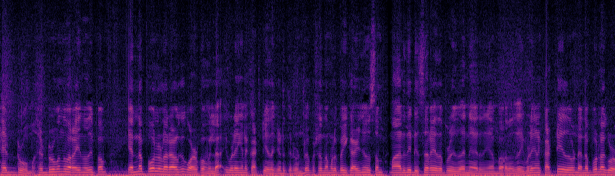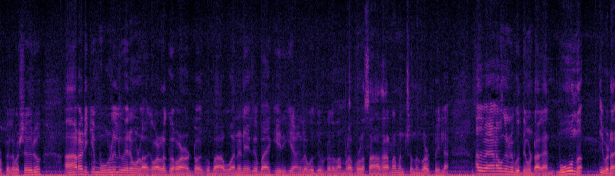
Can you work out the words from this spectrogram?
ഹെഡ് റൂം ഹെഡ് റൂം എന്ന് പറയുന്നത് ഇപ്പം എന്നെപ്പോലുള്ള ഒരാൾക്ക് കുഴപ്പമില്ല. ഇവിടെ ഇങ്ങനെ കട്ട് ചെയ്തൊക്കെ എടുത്തിട്ടുണ്ട്. പക്ഷേ നമ്മളിപ്പോൾ ഈ കഴിഞ്ഞ ദിവസം മാരുതി ഡിസർ ചെയ്തപ്പോൾ ഇത് തന്നെയായിരുന്നു ഞാൻ പറഞ്ഞത്. ഇവിടെ ഇങ്ങനെ കട്ട് ചെയ്തുകൊണ്ട് എന്നെ എന്നെപ്പോലുള്ള കുഴപ്പമില്ല. പക്ഷേ ഒരു ആറടിക്ക് മുകളിൽ വരുമ്പോൾ അതൊക്കെ വളരെ കുറവാണ് കേട്ടോ. ഇപ്പോൾ ബാബു ആന്റണിയൊക്കെ ബാക്കി ഇരിക്കുകയാണെങ്കിൽ ബുദ്ധിമുട്ടില്ല. നമ്മളെപ്പോലുള്ള സാധാരണ മനുഷ്യനൊന്നും കുഴപ്പമില്ല. അത് വേണമെങ്കിൽ ഒരു ബുദ്ധിമുട്ടാകാൻ മൂന്ന് ഇവിടെ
